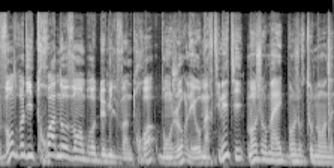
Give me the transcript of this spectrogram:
Vendredi 3 novembre 2023. Bonjour Léo Martinetti. Bonjour Mike, bonjour tout le monde.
